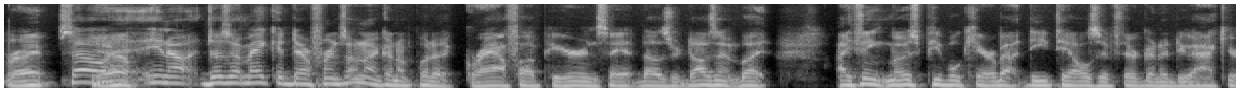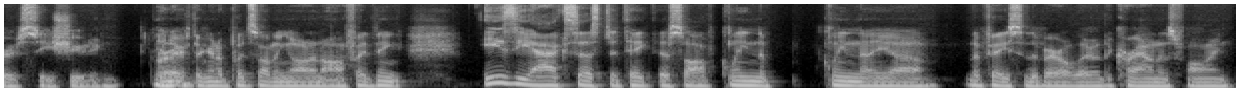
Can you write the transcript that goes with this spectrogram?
Right. So, yeah. uh, you know, does it make a difference? I'm not going to put a graph up here and say it does or doesn't, but I think most people care about details if they're going to do accuracy shooting and Right. if they're going to put something on and off. I think easy access to take this off, clean the clean the uh, the face of the barrel there, the crown is fine.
